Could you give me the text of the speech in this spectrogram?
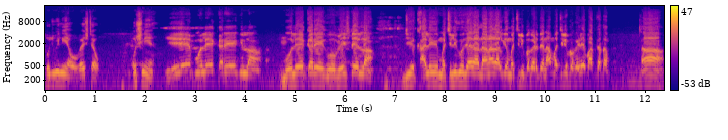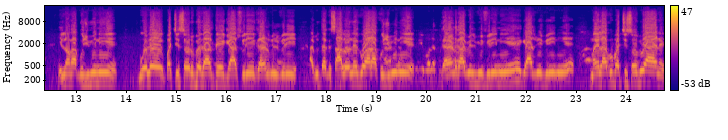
कुछ भी नहीं है वो वेस्ट है वो। कुछ नहीं है। ये बोले करे गिल्ला। बोले करे वो वेस्ट है ला। जी खाली मछली को ज़्यादा दाना डाल के मछली पकड़ते ना मछली पकड़ पकड़े बात खत्म। हाँ इन लोगों का कुछ भी नहीं है। बोले पच्चीस सौ रुपये डालते gas free current bill free अभी तक साल होने को आ रहा कुछ भी नहीं है। करंट का बिल भी फ्री नहीं है गैस भी फ्री नहीं है। महिला को पच्चीस सौ भी आया नहीं।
